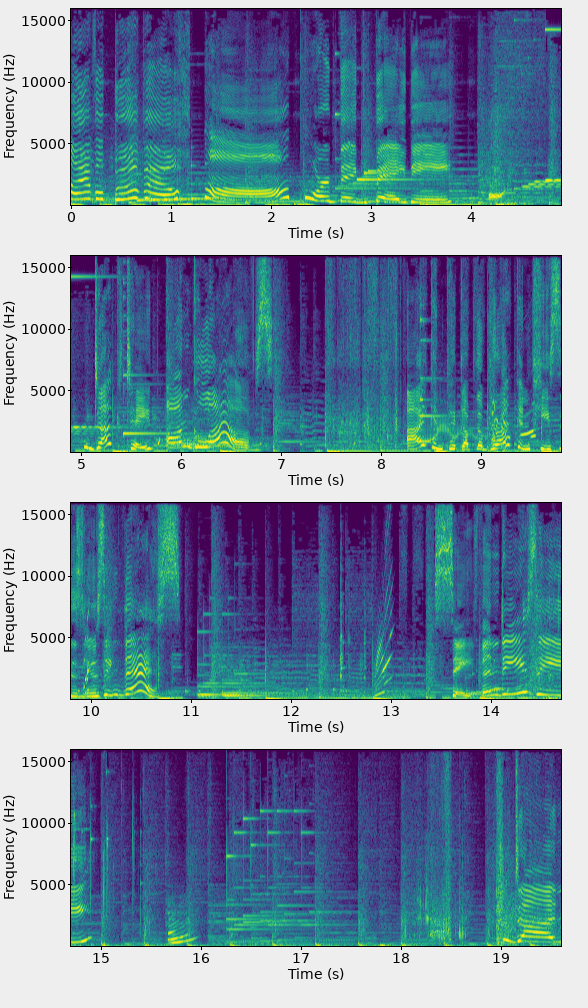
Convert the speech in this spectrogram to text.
I have a boo-boo! Aw, poor big baby! Duct tape on gloves! I can pick up the broken pieces using this! Safe and easy! Done!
